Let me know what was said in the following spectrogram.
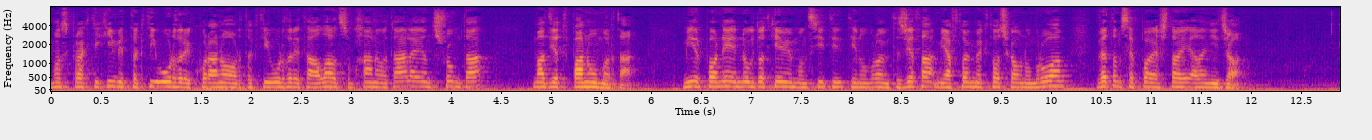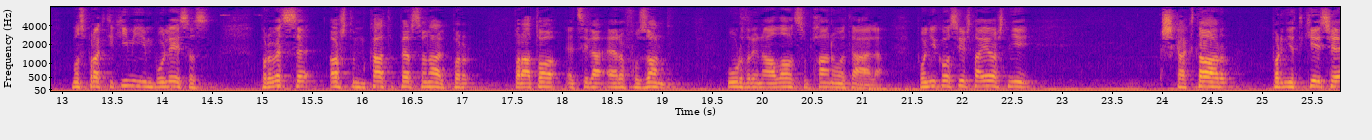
mospraktikimit të këtij urdhri kuranor, të këtij urdhri të Allahut subhanahu wa taala janë të shumta, madje të panumërta. Mirëpo ne nuk do të kemi mundësi t'i t'i numërojmë të gjitha, mjaftojmë me këto çka u numëruam, vetëm se po e shtoj edhe një gjë. Mospraktikimi i mbulesës, përveçse është mëkat personal për për atë e cila e refuzon urdhrin e Allahut subhanahu wa ta'ala, po njëkohësisht ajo është një shkaktar për një të keqe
